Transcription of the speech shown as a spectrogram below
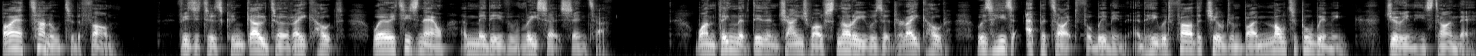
by a tunnel to the farm. Visitors can go to Reykholt, where it is now a medieval research centre. One thing that didn't change while Snorri was at Reykholt was his appetite for women, and he would father children by multiple women during his time there.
